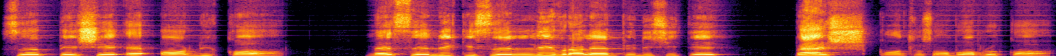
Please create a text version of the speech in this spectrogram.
ce péché est hors du corps. Mais celui qui se livre à l'impudicité pêche contre son propre corps.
